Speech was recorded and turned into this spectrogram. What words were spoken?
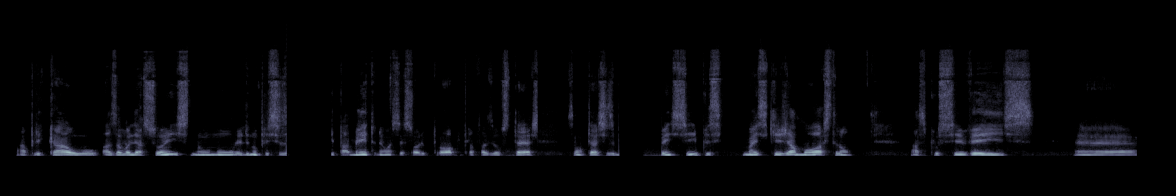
aplicar o, as avaliações. Não, não, ele não precisa de equipamento, nenhum acessório próprio para fazer os testes. São testes bem simples, mas que já mostram as possíveis é,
